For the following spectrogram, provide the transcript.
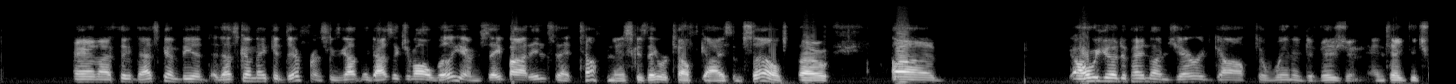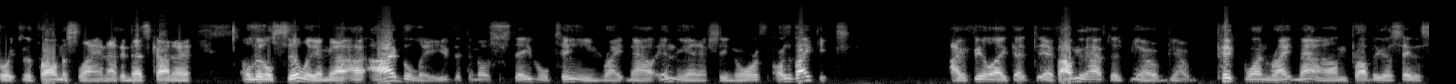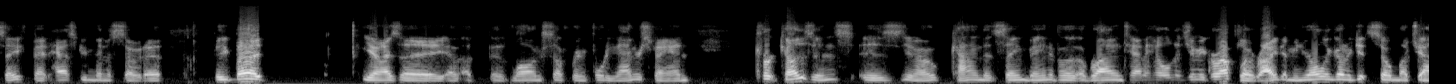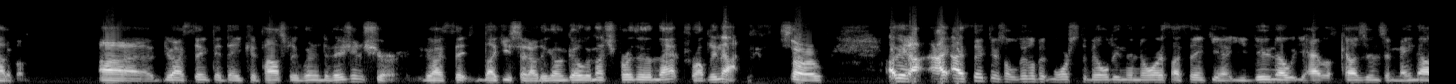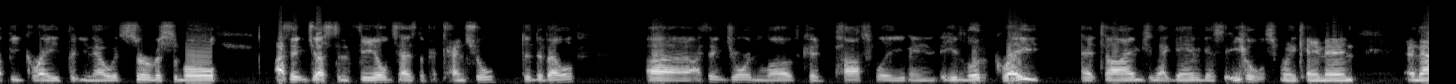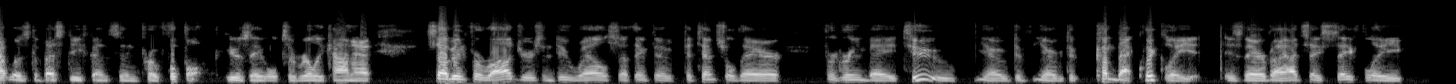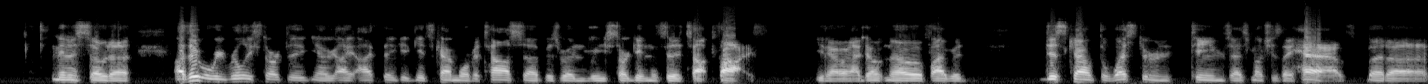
And I think that's going to be a that's going to make a difference. He's got the guys like Jamaal Williams. They bought into that toughness because they were tough guys themselves. So, uh, are we going to depend on Jared Goff to win a division and take Detroit to the promised land? I think that's kind of a little silly. I mean, I, I believe that the most stable team right now in the NFC North are the Vikings. I feel like that if I'm going to have to, you know, you know, pick one right now, I'm probably going to say the safe bet has to be Minnesota but you know, as a, a, a long suffering 49ers fan, Kirk Cousins is, you know, kind of that same vein of a, a Ryan Tannehill and a Jimmy Garoppolo, right? I mean, you're only going to get so much out of them. Uh, do I think that they could possibly win a division? Sure. Do I think, like you said, are they going to go much further than that? Probably not. So, I mean, I, I think there's a little bit more stability in the North. I think, you know, you do know what you have with Cousins. It may not be great, but you know it's serviceable. I think Justin Fields has the potential to develop. Uh, I think Jordan Love could possibly. I mean, he looked great at times in that game against the Eagles when he came in, and that was the best defense in pro football. He was able to really kind of sub in for Rodgers and do well. So I think the potential there for Green Bay to you know to you know to come back quickly is there. But I'd say safely Minnesota I think where we really start to, you know, I, I think it gets kind of more of a toss up is when we start getting into the top five. You know, and I don't know if I would discount the Western teams as much as they have, but uh,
